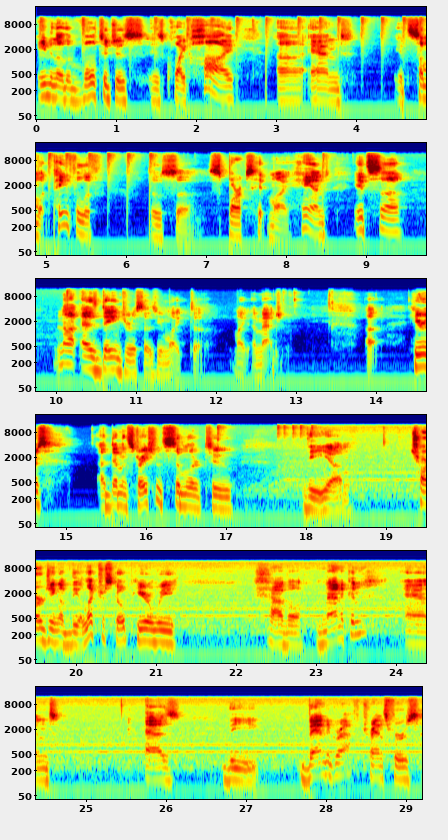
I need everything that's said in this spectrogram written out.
even though the voltage is, is quite high uh, and it's somewhat painful if those uh, sparks hit my hand, it's uh, not as dangerous as you might, uh, might imagine. Uh, here's a demonstration similar to the um, charging of the electroscope. Here we have a mannequin and as the Van de Graaff transfers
